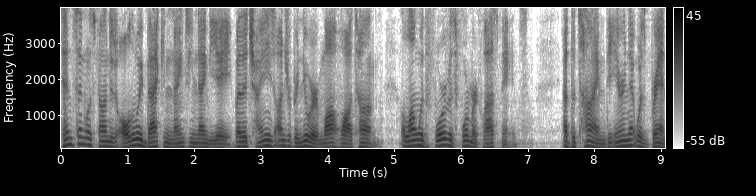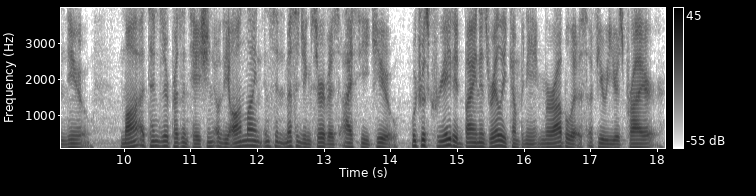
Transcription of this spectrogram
Tencent was founded all the way back in 1998 by the Chinese entrepreneur Ma Huateng, along with four of his former classmates. At the time, the internet was brand new. Ma attended a presentation of the online instant messaging service ICQ, which was created by an Israeli company, Mirabilis, a few years prior.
